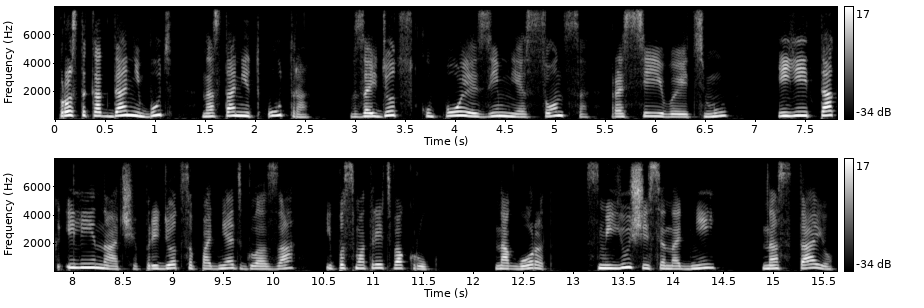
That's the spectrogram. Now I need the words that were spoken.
Просто когда-нибудь Настанет утро, взойдет скупое зимнее солнце, рассеивая тьму, и ей так или иначе придется поднять глаза и посмотреть вокруг. На город, смеющийся над ней, на стаю,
